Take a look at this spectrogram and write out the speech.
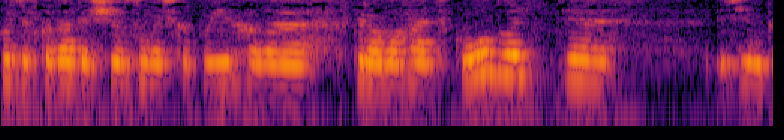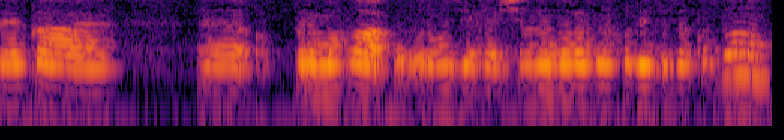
Хочу сказати, що сумочка поїхала в Кіровоградську область. Жінка, яка перемогла у розіграші, вона зараз знаходиться за кордоном.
